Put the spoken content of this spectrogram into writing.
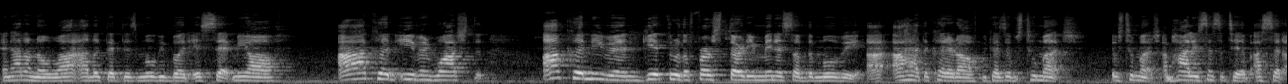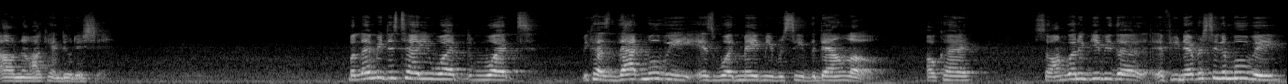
and I don't know why I looked at this movie, but it set me off. I couldn't even watch the, I couldn't even get through the first 30 minutes of the movie. I, I had to cut it off because it was too much. It was too much. I'm highly sensitive. I said, oh no, I can't do this shit. But let me just tell you what, what, because that movie is what made me receive the download. Okay? So I'm going to give you the, if you've never seen a movie,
